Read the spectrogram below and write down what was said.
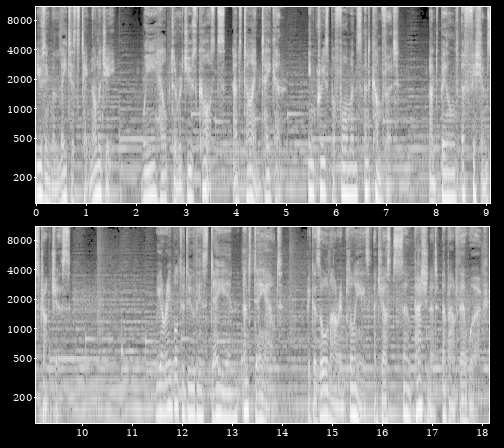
Using the latest technology, we help to reduce costs and time taken, increase performance and comfort, and build efficient structures. We are able to do this day in and day out because all our employees are just so passionate about their work.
